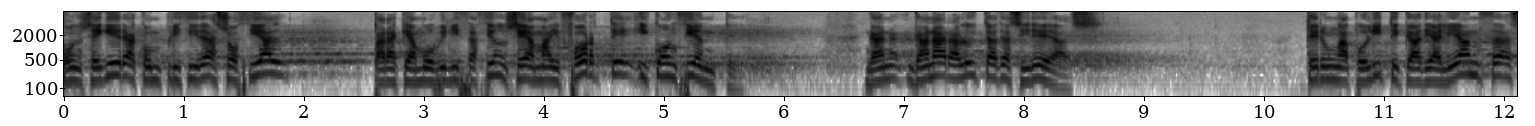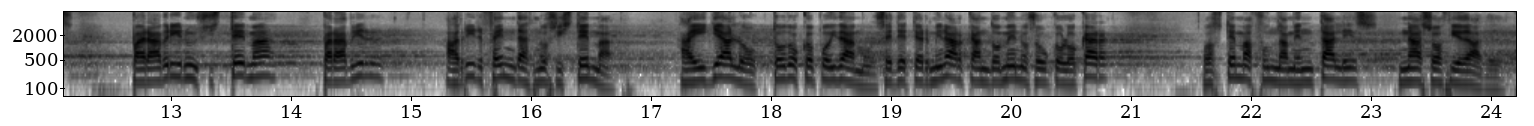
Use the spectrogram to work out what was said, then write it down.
conseguir a complicidade social para que a mobilización sea máis forte e consciente, ganar a loita das ideas, ter unha política de alianzas para abrir un sistema, para abrir, abrir fendas no sistema, aillalo todo o que poidamos e determinar cando menos ou colocar os temas fundamentales na sociedade.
